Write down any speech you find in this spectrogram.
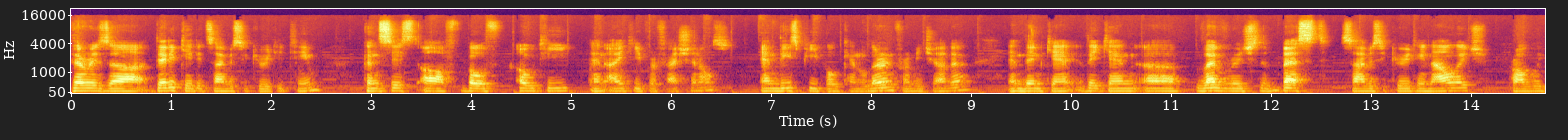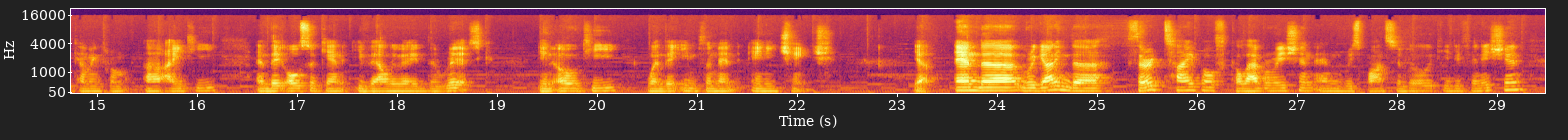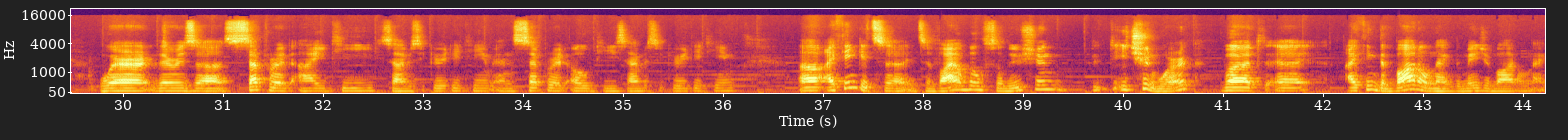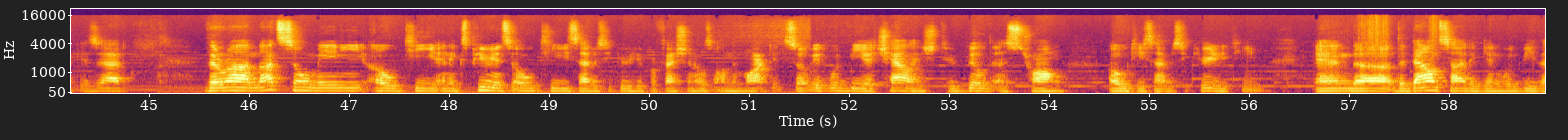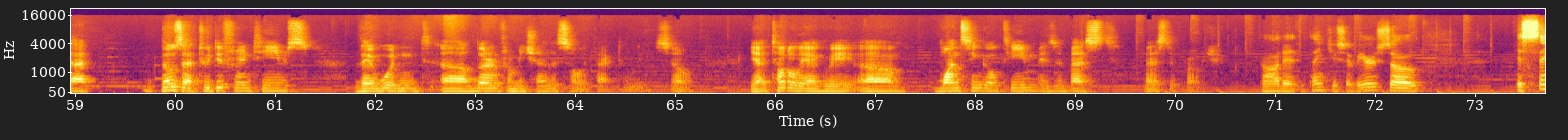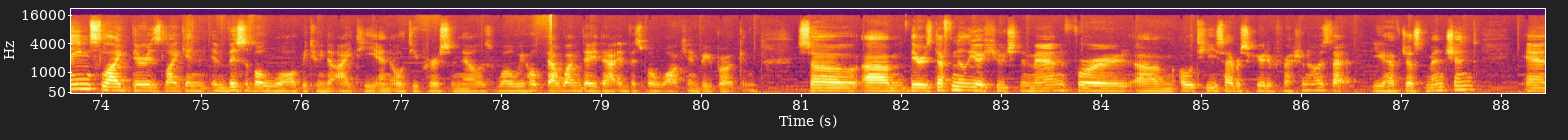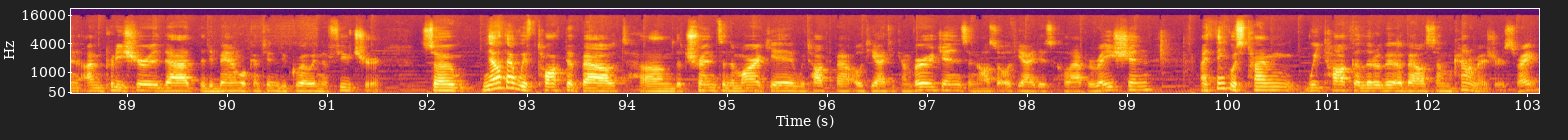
there is a dedicated cybersecurity team consists of both OT and IT professionals, and these people can learn from each other, and then can they can uh, leverage the best cybersecurity knowledge, probably coming from uh, IT, and they also can evaluate the risk in OT when they implement any change. Yeah, and uh, regarding the third type of collaboration and responsibility definition, where there is a separate IT cybersecurity team and separate OT cybersecurity team, uh, I think it's a, it's a viable solution. It should work, but uh, I think the bottleneck, the major bottleneck, is that there are not so many OT and experienced OT cybersecurity professionals on the market. So it would be a challenge to build a strong OT cybersecurity team. And uh, the downside again would be that those are two different teams. They wouldn't uh, learn from each other so effectively. So, yeah, totally agree. Um, one single team is the best best approach. Got it. Thank you, Sever. So it seems like there is like an invisible wall between the IT and OT personnel as well. We hope that one day that invisible wall can be broken. So um, there's definitely a huge demand for um, OT cybersecurity professionals that you have just mentioned, and I'm pretty sure that the demand will continue to grow in the future. So now that we've talked about um, the trends in the market, we talked about OT-IT convergence and also OT-IT's collaboration, I think it's time we talk a little bit about some countermeasures, right?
